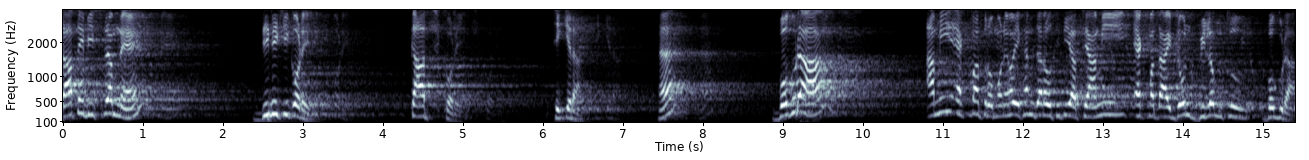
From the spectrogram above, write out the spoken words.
রাতে বিশ্রাম নেয়। দিনে কি করে? কাজ করে। ঠিক না? হ্যাঁ? বগুড়া, আমি একমাত্র, মনে হয় এখানে যারা অতিথি আছে, আমি একমাত্র I don't belong to Bogura.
